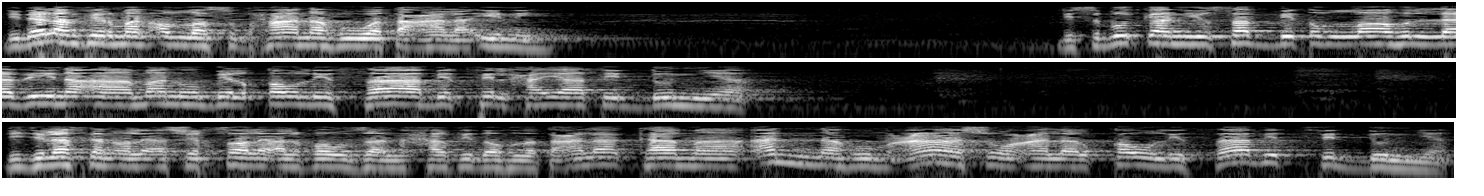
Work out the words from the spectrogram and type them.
Di dalam firman Allah Subhanahu wa taala ini disebutkan yusabbitullahu alladhina amanu bil qawli thabit fil hayati dunya. Dijelaskan oleh Syekh Saleh Al-Fauzan hafizahullah taala kama annahum 'ashu 'ala al-qawli thabit fid dunya.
